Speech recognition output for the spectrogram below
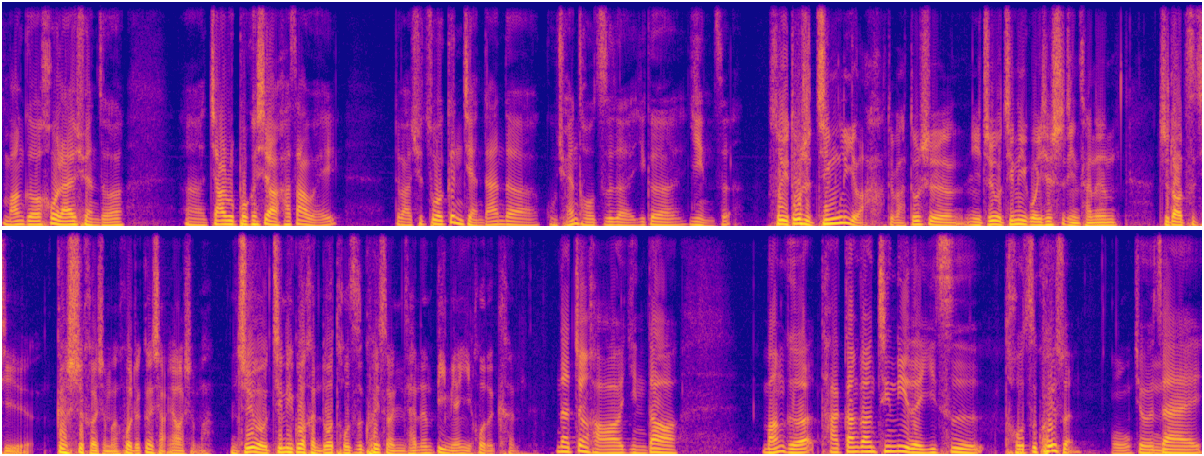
芒格后来选择，嗯，加入伯克希尔哈萨维，对吧？去做更简单的股权投资的一个引子。所以都是经历了，对吧？都是你只有经历过一些事情，才能知道自己更适合什么，或者更想要什么。你只有经历过很多投资亏损，你才能避免以后的坑。那正好引到芒格他刚刚经历的一次投资亏损。就是在，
